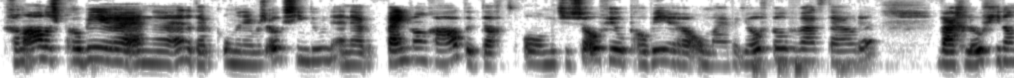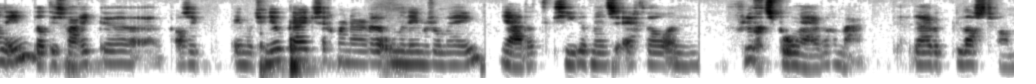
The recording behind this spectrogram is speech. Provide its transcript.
van alles proberen? En eh, dat heb ik ondernemers ook zien doen. En daar heb ik pijn van gehad. Ik dacht, oh, moet je zoveel proberen om maar je hoofd boven water te houden? Waar geloof je dan in? Dat is waar ik, eh, als ik emotioneel kijk, zeg maar, naar eh, ondernemers om me heen. Ja, dat ik zie dat mensen echt wel een vluchtsprongen hebben gemaakt. Daar heb ik last van.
